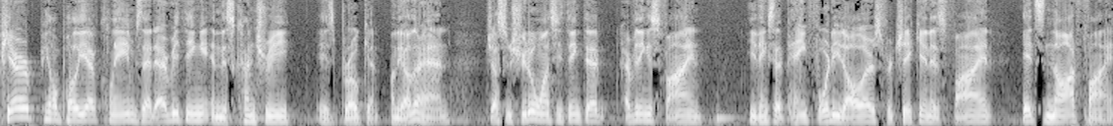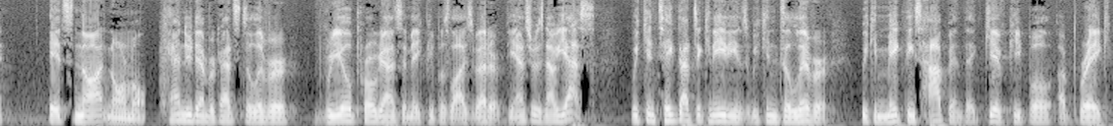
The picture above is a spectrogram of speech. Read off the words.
Pierre Poilievre claims that everything in this country is broken. On the other hand, Justin Trudeau wants you to think that everything is fine. He thinks that paying $40 for chicken is fine. It's not fine. It's not normal. Can New Democrats deliver real programs that make people's lives better? The answer is now yes. We can take that to Canadians. We can deliver. We can make things happen that give people a break.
